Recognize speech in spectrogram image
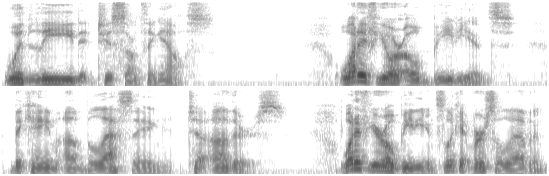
would lead to something else? What if your obedience became a blessing to others? What if your obedience, look at verse 11,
